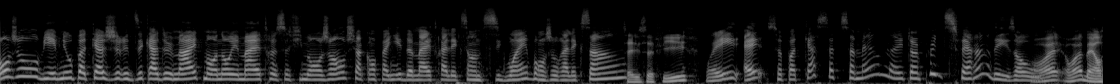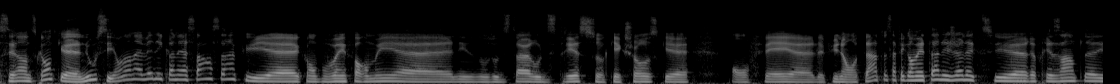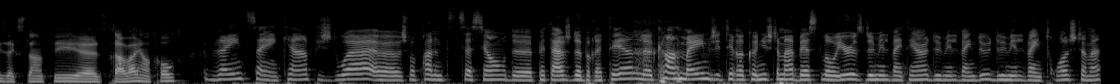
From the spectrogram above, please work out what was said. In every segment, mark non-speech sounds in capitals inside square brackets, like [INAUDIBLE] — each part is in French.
Bonjour, bienvenue au podcast juridique à deux mètres. Mon nom est Maître Sophie Mongeon. Je suis accompagnée de Maître Alexandre Sigouin. Bonjour Alexandre. Salut Sophie. Oui, hey, ce podcast cette semaine est un peu différent des autres. Ouais, ouais, ben on s'est rendu compte que nous aussi, on en avait des connaissances, hein, puis euh, qu'on pouvait informer euh, les- nos auditeurs, auditrices sur quelque chose que on fait euh, depuis longtemps. Toi, ça fait combien de temps déjà que tu euh, représentes les accidentés euh, du travail, entre autres? 25 ans, puis je dois, je vais prendre une petite session de pétage de bretelles. Quand [LAUGHS] même, j'ai été reconnue justement Best Lawyers 2021, 2022, 2023, justement,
